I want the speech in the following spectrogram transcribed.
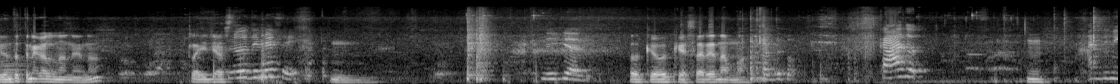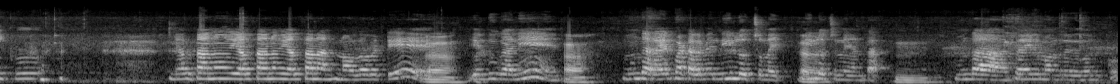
ఇదంతా తినగలను నేను? ట్రై చేస్తా. నువ్వు తినేసాయి. ఉమ్. నీకే అది. ఓకే ఓకే సరేనమ్మా. కాదు. అది నీకు. వెళ్తాను వెళ్తాను వెళ్తాను అంటున్నావు కాబట్టి. వెళ్దు కానీ ఆ, ముందు రైలు పట్టాల మీద నీళ్ళు వచ్చున్నాయి. నీళ్ళు వచ్చున్నాయి అంట. ముందు ట్రైన్ మందులు కొనుక్కో.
